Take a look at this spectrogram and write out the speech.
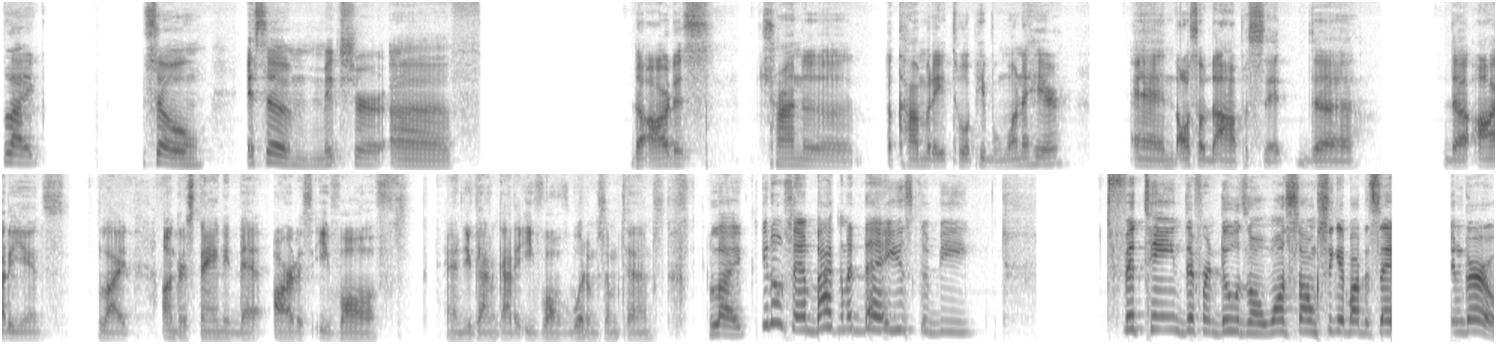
like so it's a mixture of the artist trying to accommodate to what people want to hear, and also the opposite the the audience like understanding that artists evolve and you gotta gotta evolve with them sometimes. Like you know what I'm saying? Back in the day, used to be 15 different dudes on one song singing about the same girl.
